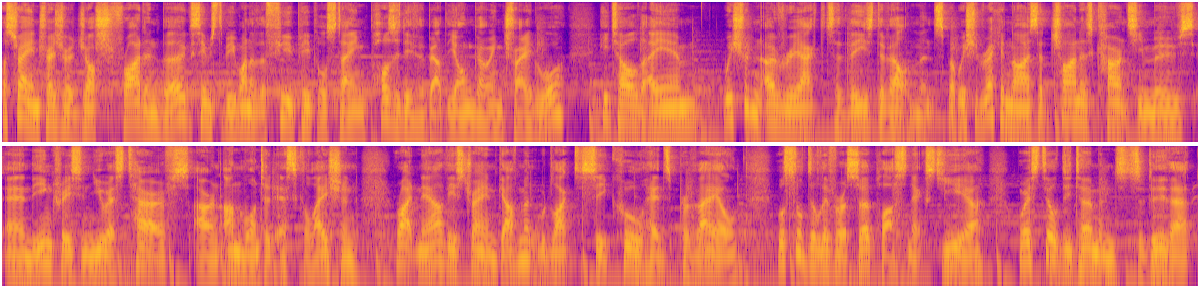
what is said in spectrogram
Australian Treasurer Josh Frydenberg seems to be one of the few people staying positive about the ongoing trade war. He told AM, We shouldn't overreact to these developments, but we should recognise that China's currency moves and the increase in US tariffs are an unwanted escalation. Right now, the Australian government would like to see cool heads prevail. We'll still deliver a surplus next year. We're still determined to do that.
